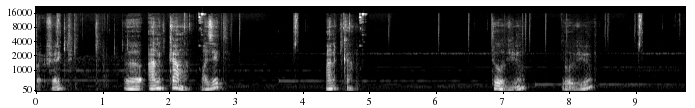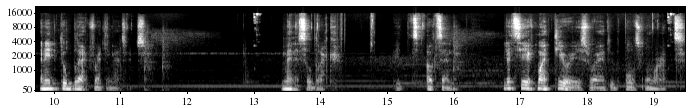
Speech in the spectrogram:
Perfect. Uh, uncommon, was it? Uncommon. Two of you. Two of you. I need two black fertilizers. Man, it's so dark. It's outstanding. Let's see if my theory is right with the pulsar quartz.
